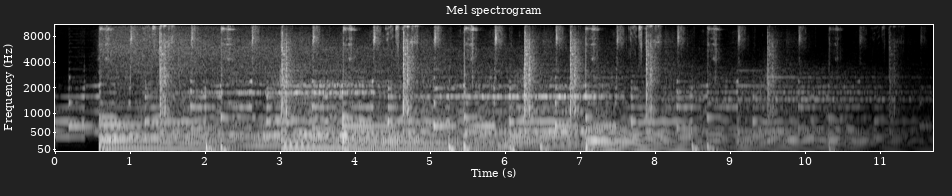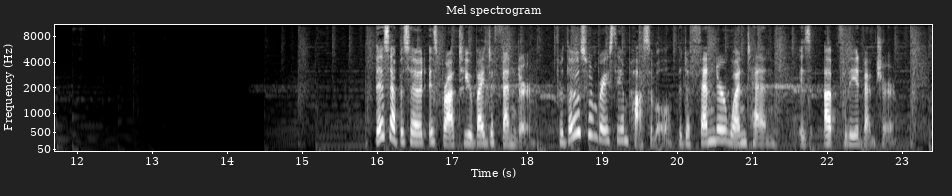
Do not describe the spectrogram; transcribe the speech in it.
This episode is brought to you by Defender. For those who embrace the impossible, the Defender 110 is up for the adventure.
